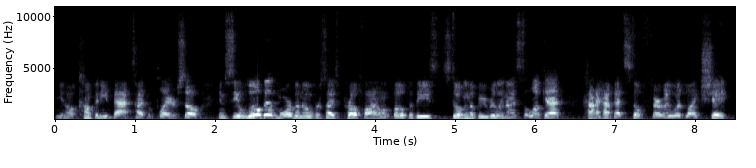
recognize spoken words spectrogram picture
you know accompany that type of player. So you can see a little bit more of an oversized profile on both of these. Still going to be really nice to look at. Kind of have that still fairly wood-like shape.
